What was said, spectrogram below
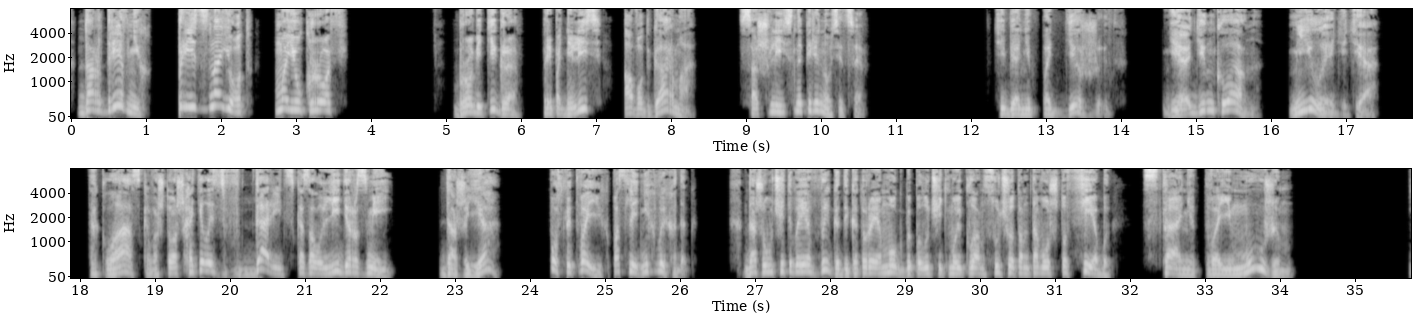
Дар древних признает мою кровь!» Брови тигра приподнялись, а вот гарма сошлись на переносице. «Тебя не поддержит ни один клан, милое дитя!» Так ласково, что аж хотелось вдарить, сказал лидер змей. «Даже я? После твоих последних выходок. Даже учитывая выгоды, которые мог бы получить мой клан с учетом того, что Феб станет твоим мужем,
